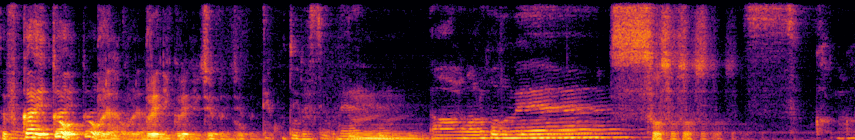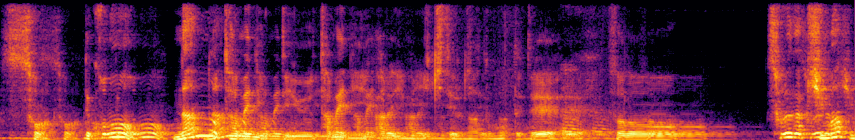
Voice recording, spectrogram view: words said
で深いとブレない。ブレにくい自分の。ってことですよね。うん。ああなるほどね。そうそうそうそうそう。なの。でこの何のためにっていうためにある意味生きてるなと思っててそのそれが決まって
